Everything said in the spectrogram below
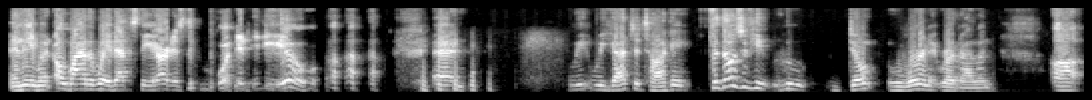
And then he went, oh, by the way, that's the artist that pointed at you. and we, we got to talking. For those of you who don't, who weren't at Rhode Island, uh,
